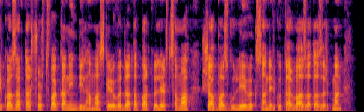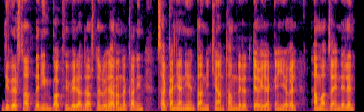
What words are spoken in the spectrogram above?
2014 թվականին Դիլհամ Ասկերովը դատապարտվել էր ցմահ, Շահբազ Գուլիևը 22 տարվա ազատազրկման։ Դիվերսանտներին Բաքվին վերադարձնելու հեռանկարին Ցականյանի ընտանիքի անդամները տեղյակ են եղել, համաձայնել են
